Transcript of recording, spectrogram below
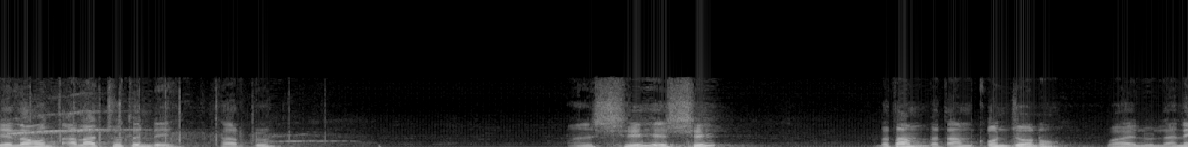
ሌላውን ጣላችሁት እንዴ ካርዱን? እሺ እሺ በጣም በጣም ቆንጆ ነው በኃይሉ። ለእኔ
